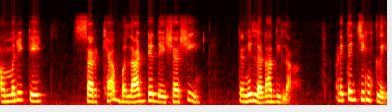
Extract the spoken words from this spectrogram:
अमेरिकेसारख्या बलाढ्य देशाशी त्यांनी लढा दिला आणि ते जिंकले.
